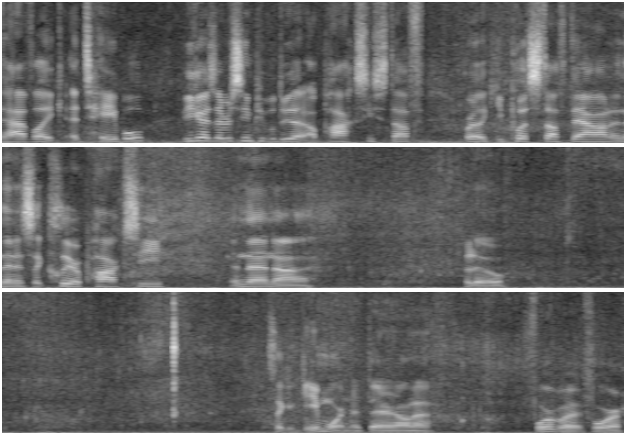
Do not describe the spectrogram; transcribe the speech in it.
to have like a table have you guys ever seen people do that epoxy stuff where like you put stuff down and then it's like clear epoxy and then uh hello it's like a game warden right there on a four by four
